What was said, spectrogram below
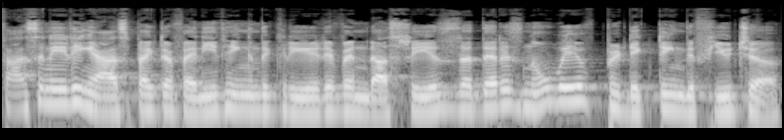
fascinating aspect of anything in the creative industry is that there is no way of predicting the future.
